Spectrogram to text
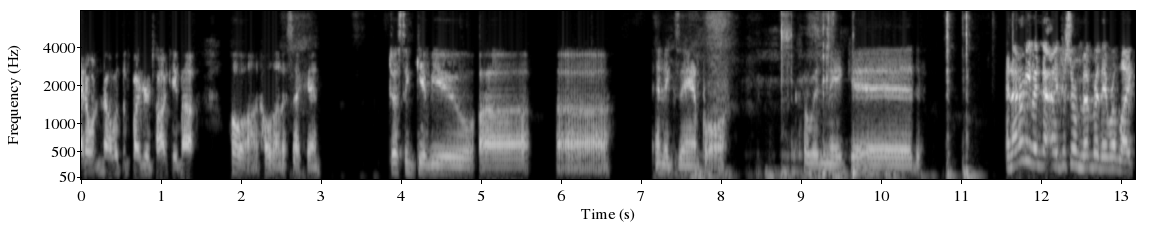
I don't know what the fuck you're talking about. Hold on, hold on a second, just to give you uh uh an example. Co-ed naked, and I don't even. I just remember they were like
